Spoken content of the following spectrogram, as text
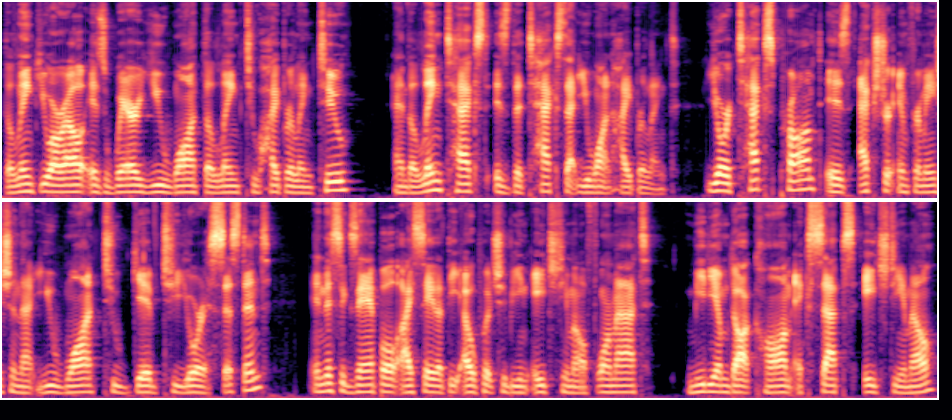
The link URL is where you want the link to hyperlink to, and the link text is the text that you want hyperlinked. Your text prompt is extra information that you want to give to your assistant. In this example, I say that the output should be in HTML format. medium.com accepts HTML,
